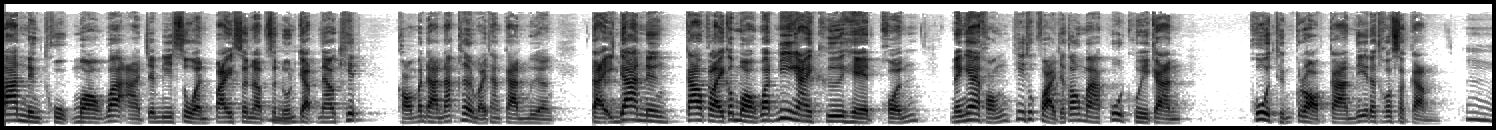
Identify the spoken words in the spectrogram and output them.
ด้านหนึ่งถูกมองว่าอาจจะมีส่วนไปสนับสนุนกับแนวคิดของบรรดานักเคลื่อนไหวทางการเมือง แต่อีกด้านหนึ่งก้าวไกลก็มองว่านี่ไงคือเหตุผล ในแง่ของที่ทุกฝ่ายจะต้องมาพูดคุยกัน พูดถึงกรอบการนิรโทษกรรมอืม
